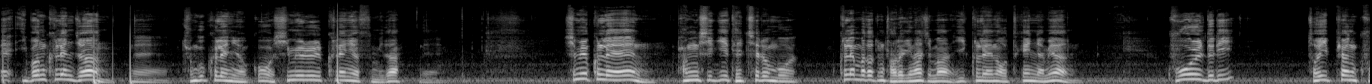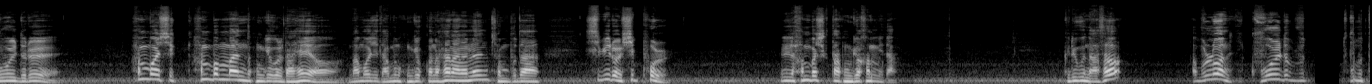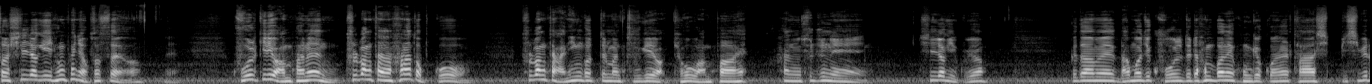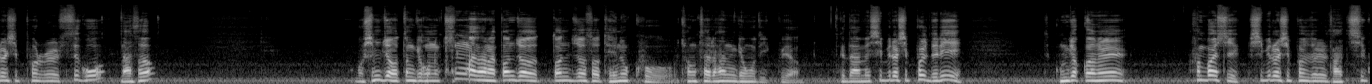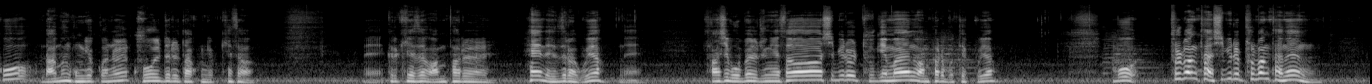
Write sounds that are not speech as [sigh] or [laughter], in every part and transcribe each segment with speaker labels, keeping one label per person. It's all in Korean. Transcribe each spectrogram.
Speaker 1: 네, 이번 클랜전 네, 중국 클랜이었고 시뮬 클랜이었습니다. 네. 시뮬 클랜 방식이 대체로 뭐 클랜마다 좀 다르긴 하지만 이 클랜은 어떻게 했냐면 9홀들이 저희 편 9홀들을 한 번씩 한 번만 공격을 다 해요. 나머지 남은 공격권 하나는 전부 다 11홀 10홀을 한 번씩 다 공격합니다. 그리고 나서 아, 물론 9홀부터 실력이 형편이 없었어요. 네. 9월끼리 완파는 풀방탄은 하나도 없고 풀방탄 아닌 것들만 두 개 겨우 완파한 수준의 실력이고요. 그 다음에 나머지 9월들이 한 번의 공격권을 다 11월 10호를 쓰고 나서 뭐 심지어 어떤 경우는 킹만 하나 던져 던져서 대놓고 정찰을 하는 경우도 있고요. 그 다음에 11월 10홀들이 공격권을 한 번씩 11월 10홀들을 다 치고 남은 공격권을 9홀들을 다 공격해서 네, 그렇게 해서 완파를 해내더라고요. 네. 45별 중에서 11월 두 개만 완파를 못했고요. 뭐 풀방탄 11월 풀방탄은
